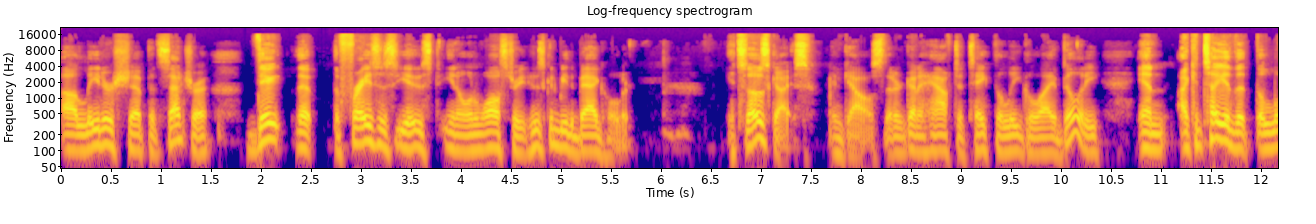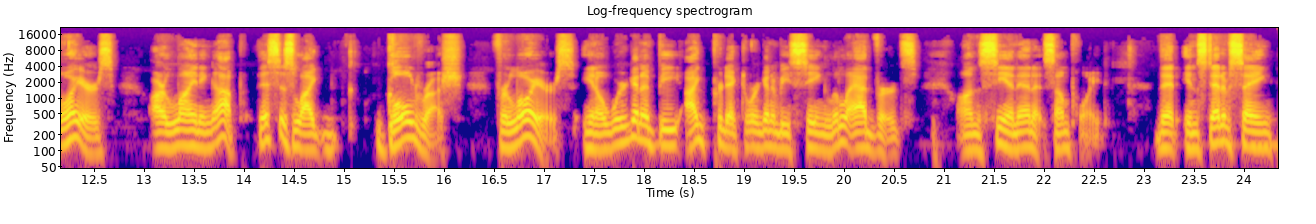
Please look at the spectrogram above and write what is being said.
uh, leadership, etc. They the the phrase is used, you know, on Wall Street. Who's going to be the bag holder? Mm-hmm. It's those guys and gals that are going to have to take the legal liability. And I can tell you that the lawyers are lining up. This is like gold rush for lawyers. You know, we're going to be, I predict we're going to be seeing little adverts on CNN at some point that instead of saying,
